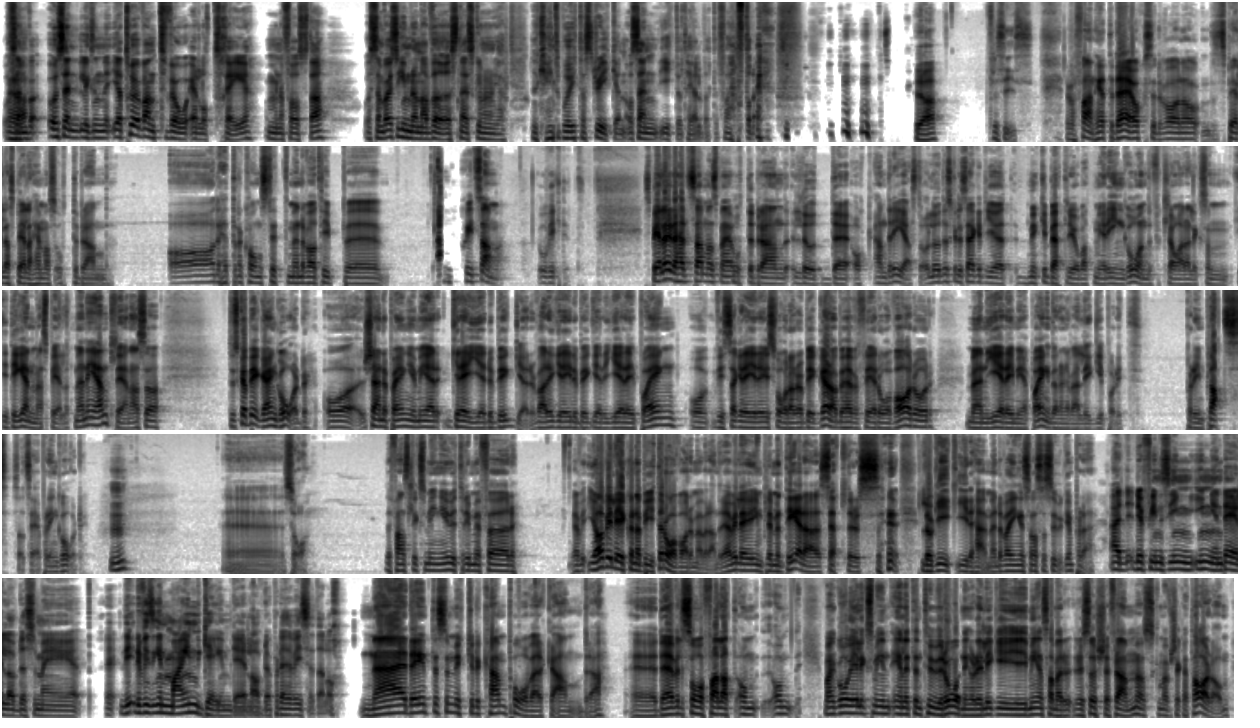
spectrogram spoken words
Och sen, Ja. och sen liksom, jag tror jag vann två eller tre av mina första. Och sen var jag så himla nervös när jag skulle, jag, nu kan jag inte bryta streaken. Och sen gick det åt helvete för efter det. Ja, precis. Det vad fan hette det också? Det var något spel jag spelade hemma hos Otterbrand. Åh, det hette något konstigt, men det var typ... Eh, ah, skitsamma. Oviktigt. Spelade ju det här tillsammans med Otterbrand, Ludde och Andreas då. Och Ludde skulle säkert göra ett mycket bättre jobb att mer ingående förklara liksom idén med spelet. Men egentligen, alltså... Du ska bygga en gård och tjäna poäng ju mer grejer du bygger. Varje grej du bygger ger dig poäng och vissa grejer är ju svårare att bygga då, behöver fler råvaror. Men ger dig mer poäng då det väl ligger på, ditt, på din plats, så att säga, på din gård. Mm. Eh, så. Det fanns liksom inget utrymme för... Jag, jag ville ju kunna byta råvaror med varandra. Jag ville ju implementera Settlers logik i det här, men det var ingen som var så sugen på det. Nej, det, det finns ing, ingen del av det som är... eh, Det, det finns ingen mind game del av det på det viset, eller? Nej, det är inte så mycket du kan påverka andra. Eh, det är väl så fall att om, om man går ju liksom in enligt en turordning och det ligger ju gemensamma resurser framme och så ska man försöka ta dem.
